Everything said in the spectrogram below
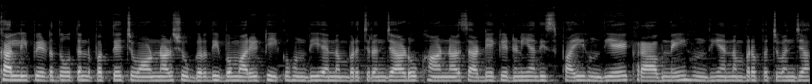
ਖਾਲੀ ਪੇਟ ਦੋ ਤਿੰਨ ਪੱਤੇ ਚਵਾਉਣ ਨਾਲ ਸ਼ੂਗਰ ਦੀ ਬਿਮਾਰੀ ਠੀਕ ਹੁੰਦੀ ਹੈ। ਨੰਬਰ 54 ਆੜੂ ਖਾਣ ਨਾਲ ਸਾਡੀਆਂ ਕਿਡਨੀਆਂ ਦੀ ਸਫ਼ਾਈ ਹੁੰਦੀ ਹੈ। ਇਹ ਖਰਾਬ ਨਹੀਂ ਹੁੰਦੀਆਂ। ਨੰਬਰ 55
